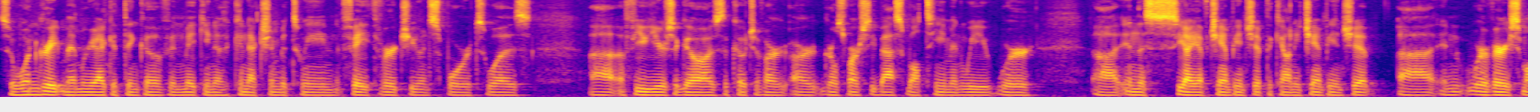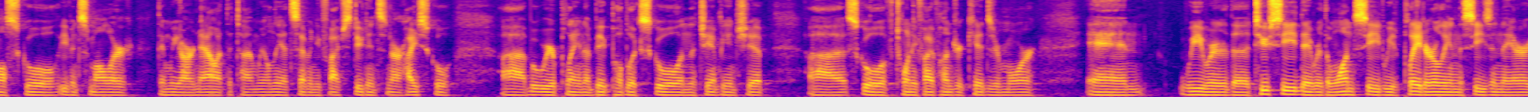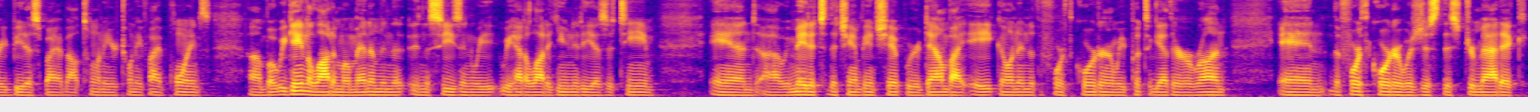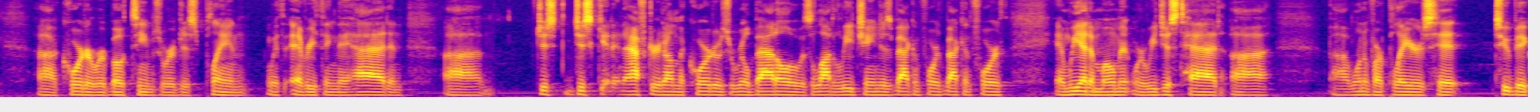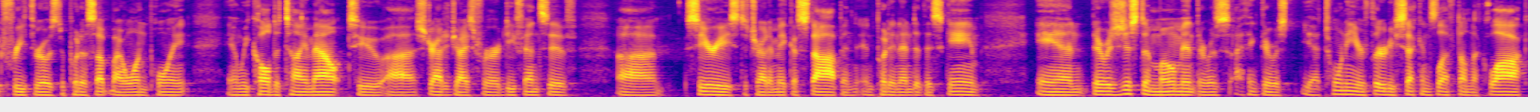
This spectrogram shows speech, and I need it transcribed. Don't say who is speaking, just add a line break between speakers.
So, one great memory I could think of in making a connection between faith, virtue, and sports was uh, a few years ago. I was the coach of our, our girls varsity basketball team, and we were uh, in the CIF championship, the county championship. Uh, and we're a very small school, even smaller than we are now at the time. We only had 75 students in our high school, uh, but we were playing a big public school in the championship, uh, school of 2,500 kids or more. And we were the two seed, they were the one seed. We had played early in the season. They already beat us by about 20 or 25 points. Um, but we gained a lot of momentum in the, in the season. We, we had a lot of unity as a team. And uh, we made it to the championship. We were down by eight going into the fourth quarter, and we put together a run. And the fourth quarter was just this dramatic uh, quarter where both teams were just playing with everything they had and uh, just just getting after it on the court. It was a real battle. It was a lot of lead changes back and forth, back and forth. And we had a moment where we just had uh, uh, one of our players hit two big free throws to put us up by one point, and we called a timeout to uh, strategize for our defensive uh, series to try to make a stop and, and put an end to this game. And there was just a moment. There was, I think, there was yeah, 20 or 30 seconds left on the clock,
